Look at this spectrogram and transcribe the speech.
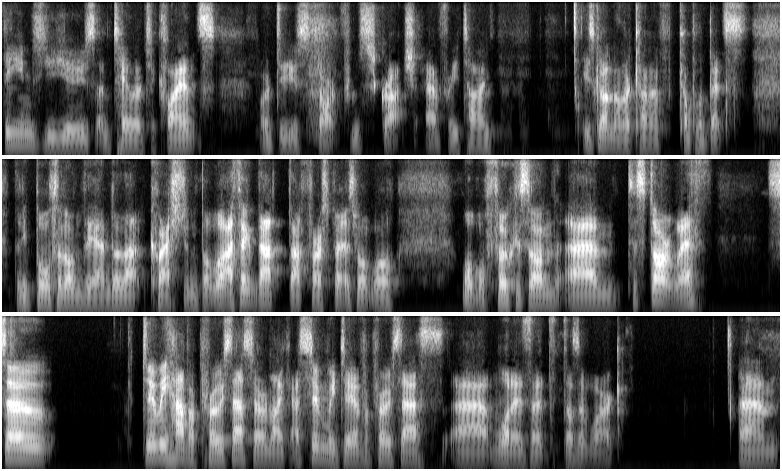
themes you use and tailor to clients, or do you start from scratch every time? He's got another kind of couple of bits that he bolted on the end of that question, but well, I think that that first bit is what we'll what we'll focus on um, to start with. So, do we have a process, or like, assume we do have a process? Uh, what is it? Does it work? Um,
